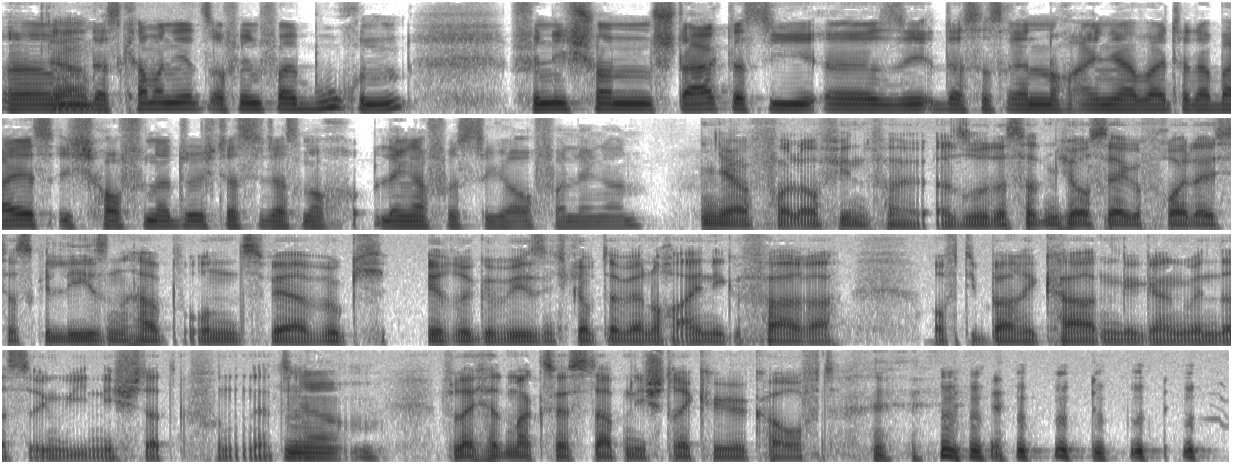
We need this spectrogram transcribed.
Ähm, Ja. Das kann man jetzt auf jeden Fall buchen. Finde ich schon stark, dass die, äh, dass das Rennen noch ein Jahr weiter dabei ist. Ich hoffe natürlich, dass sie das noch längerfristiger auch verlängern. Ja, voll auf jeden Fall. Also das hat mich auch sehr gefreut, als ich das gelesen habe und es wäre wirklich irre gewesen. Ich glaube, da wären noch einige Fahrer auf die Barrikaden gegangen, wenn das irgendwie nicht stattgefunden hätte. Ja. Vielleicht hat Max Verstappen die Strecke gekauft.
